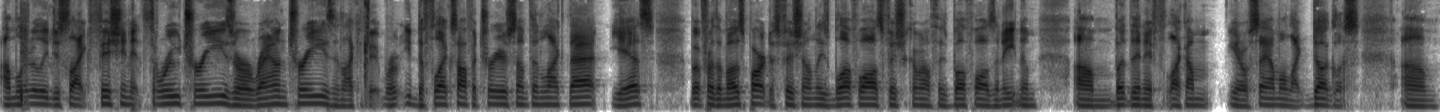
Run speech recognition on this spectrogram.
I'm literally just like fishing it through trees or around trees. And like if it, re- deflects off a tree or something like that, yes. But for the most part, just fishing on these bluff walls, fish are coming off these bluff walls and eating them. Um, but then if like I'm, you know, say I'm on like Douglas, um,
